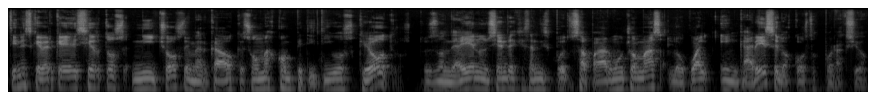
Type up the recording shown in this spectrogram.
Tienes que ver que hay ciertos nichos de mercado que son más competitivos que otros. Entonces, donde hay anunciantes que están dispuestos a pagar mucho más, lo cual encarece los costos por acción.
